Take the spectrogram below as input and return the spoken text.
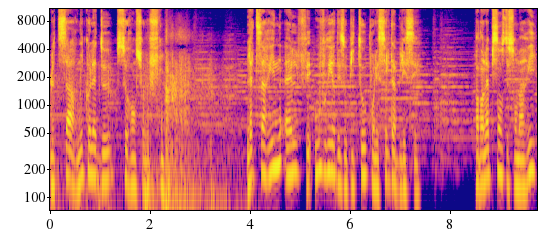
le tsar Nicolas II se rend sur le front. La tsarine, elle, fait ouvrir des hôpitaux pour les soldats blessés. Pendant l'absence de son mari,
